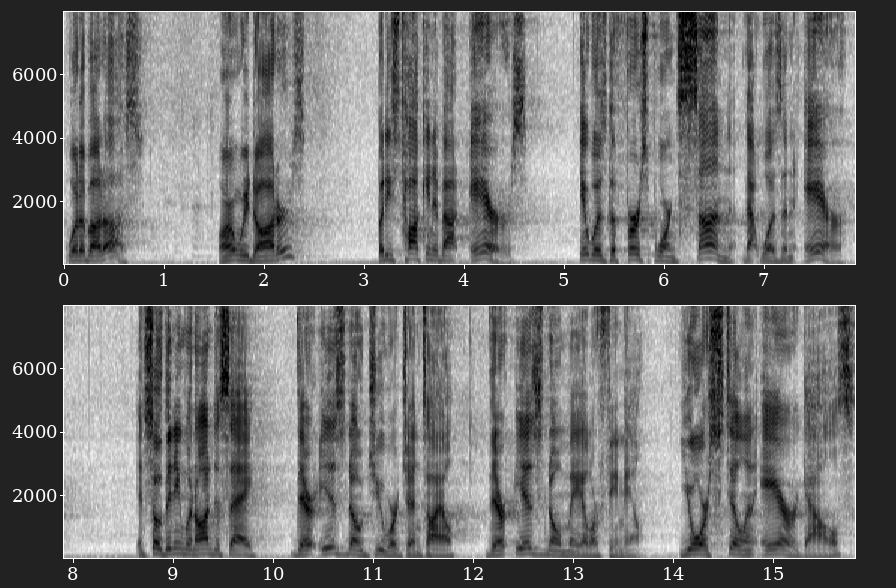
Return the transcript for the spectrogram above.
What about us? Aren't we daughters? But he's talking about heirs. It was the firstborn son that was an heir. And so then he went on to say, There is no Jew or Gentile, there is no male or female. You're still an heir, gals.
